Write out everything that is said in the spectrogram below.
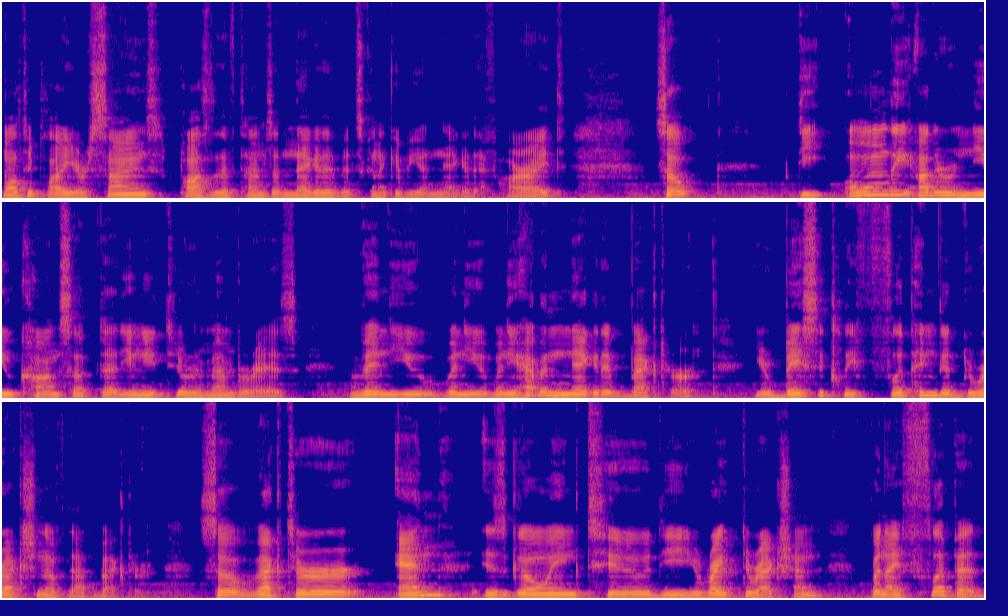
multiply your signs, positive times a negative, it's going to give you a negative, all right? So the only other new concept that you need to remember is when you when you when you have a negative vector, you're basically flipping the direction of that vector. So vector n is going to the right direction. When I flip it,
